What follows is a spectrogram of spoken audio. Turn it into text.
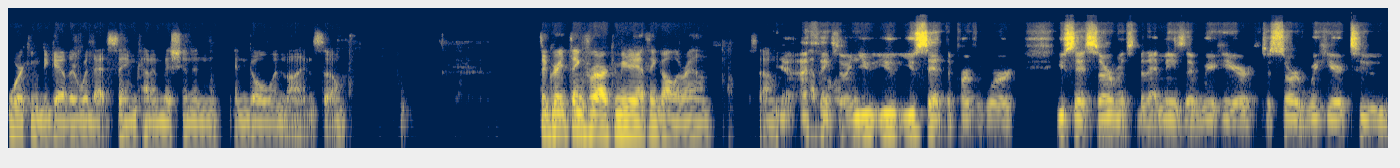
working together with that same kind of mission and, and goal in mind. So it's a great thing for our community, I think, all around. So yeah, I think so. And you you you said the perfect word. You said servants, but that means that we're here to serve. We're here to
